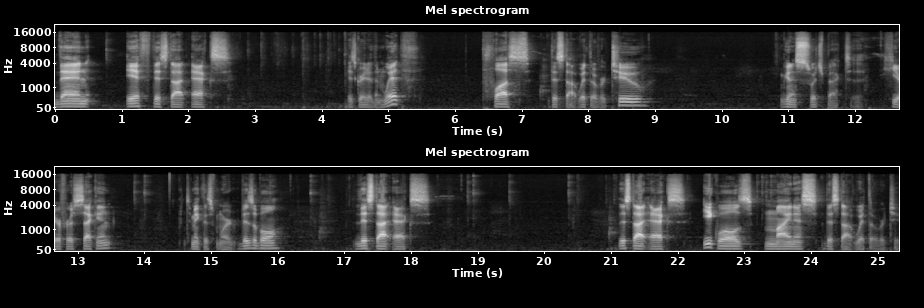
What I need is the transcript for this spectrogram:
Then if this dot x is greater than width plus this dot width over 2. I'm going to switch back to here for a second to make this more visible. This dot x this dot x equals minus this dot width over 2.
